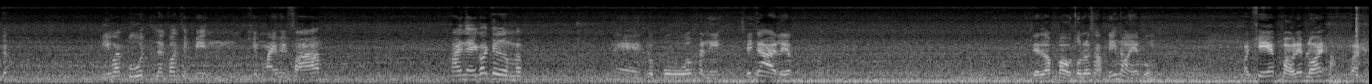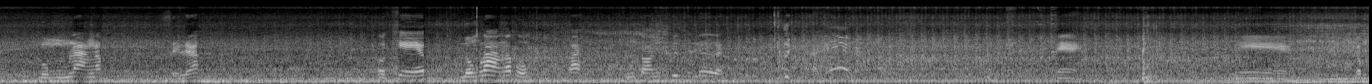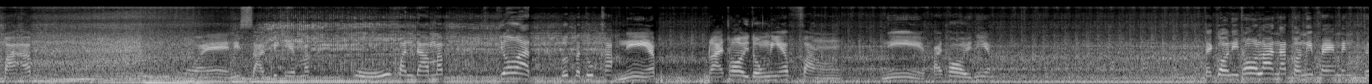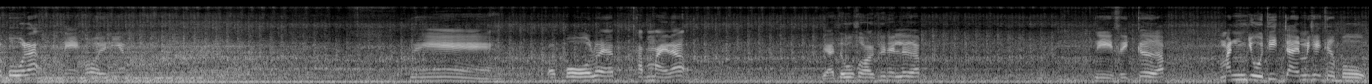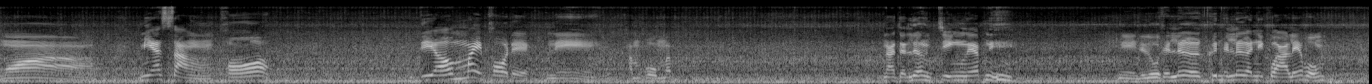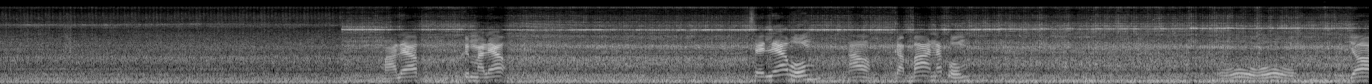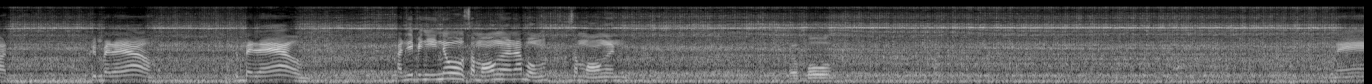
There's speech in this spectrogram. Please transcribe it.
มีวัดบูธแล้วก็จะเป็นเข็มไม้ไฟฟ้า ภายในก็เดิมแบบนี่เทอร์โบครับคันนี้ใช้ได้เลยครับ ดี๋ยวเราเป่าโทรศัพท์นิดหน่อยครับผมโอเคครับเป่าเรียบร้อยไปมุมล่างครับ เสร็จแล้วโอเคครับลงล่างครับผมไปดูตอนขึ้นเทรลเลอร์กันนี่นี่กระบะครับโอ้ยนิสสันบิ๊กเอ็มครับโอ้โหควันดำครับยอดรถบรรทุกครับนี่ครับปลายท่ออยู่ตรงนี้ครับฝั่งนี่ปลายท่ออยู่นี่ครับ แต่ก่อนนี้ท่อล่านนะตอนนี้แปลงเป็นเทอร์โบแล้วนี่ท่ออยู่นี่ครับนี่เทอร์โบด้วยครับทำใหม่แล้วเดี๋ยวดูคอนขึ้นเรื่อยๆครับนี่สติกเกอร์ครับ มันอยู่ที่ใจไม่ใช่เทอร์โบว้าเมียสั่งพอ เดี๋ยวไม่พอเด็กนี่คำคมครับน่าจะเรื่องจริงเลยครับนี่ นี่เดี๋ยวดูเทรลเลอร์ขึ้นเทรลเลอร์กันดีกว่าเลยครับผม มาแล้วครับขึ้นมาแล้ว เสร็จแล้วผม เอากลับบ้านนะผม โอ้โหยอด ขึ้นไปแล้ว ขึ้นไปแล้ว อันนี้เป็นนีโน่สมองเงินนะผม สมองเงินเทอร์โบแน่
